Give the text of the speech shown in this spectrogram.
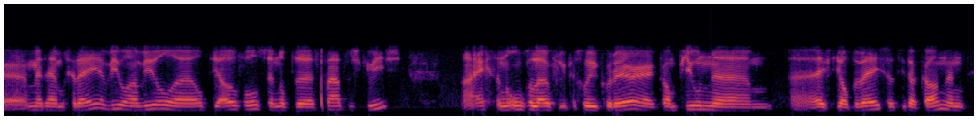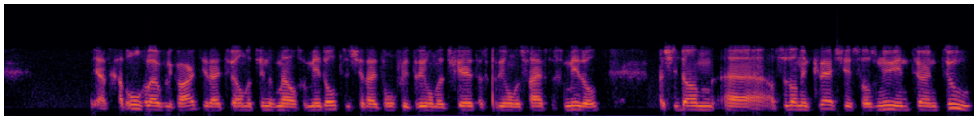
uh, met hem gereden. Wiel aan wiel op die ovals en op de stratencircuits. Maar echt een ongelooflijke goede coureur. Kampioen ehm, heeft hij al bewezen dat hij dat kan. En ja, het gaat ongelooflijk hard. Je rijdt 220 mijl gemiddeld, dus je rijdt ongeveer 340, 350 gemiddeld. Als, je dan, als er dan een crash is, zoals nu in turn 2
